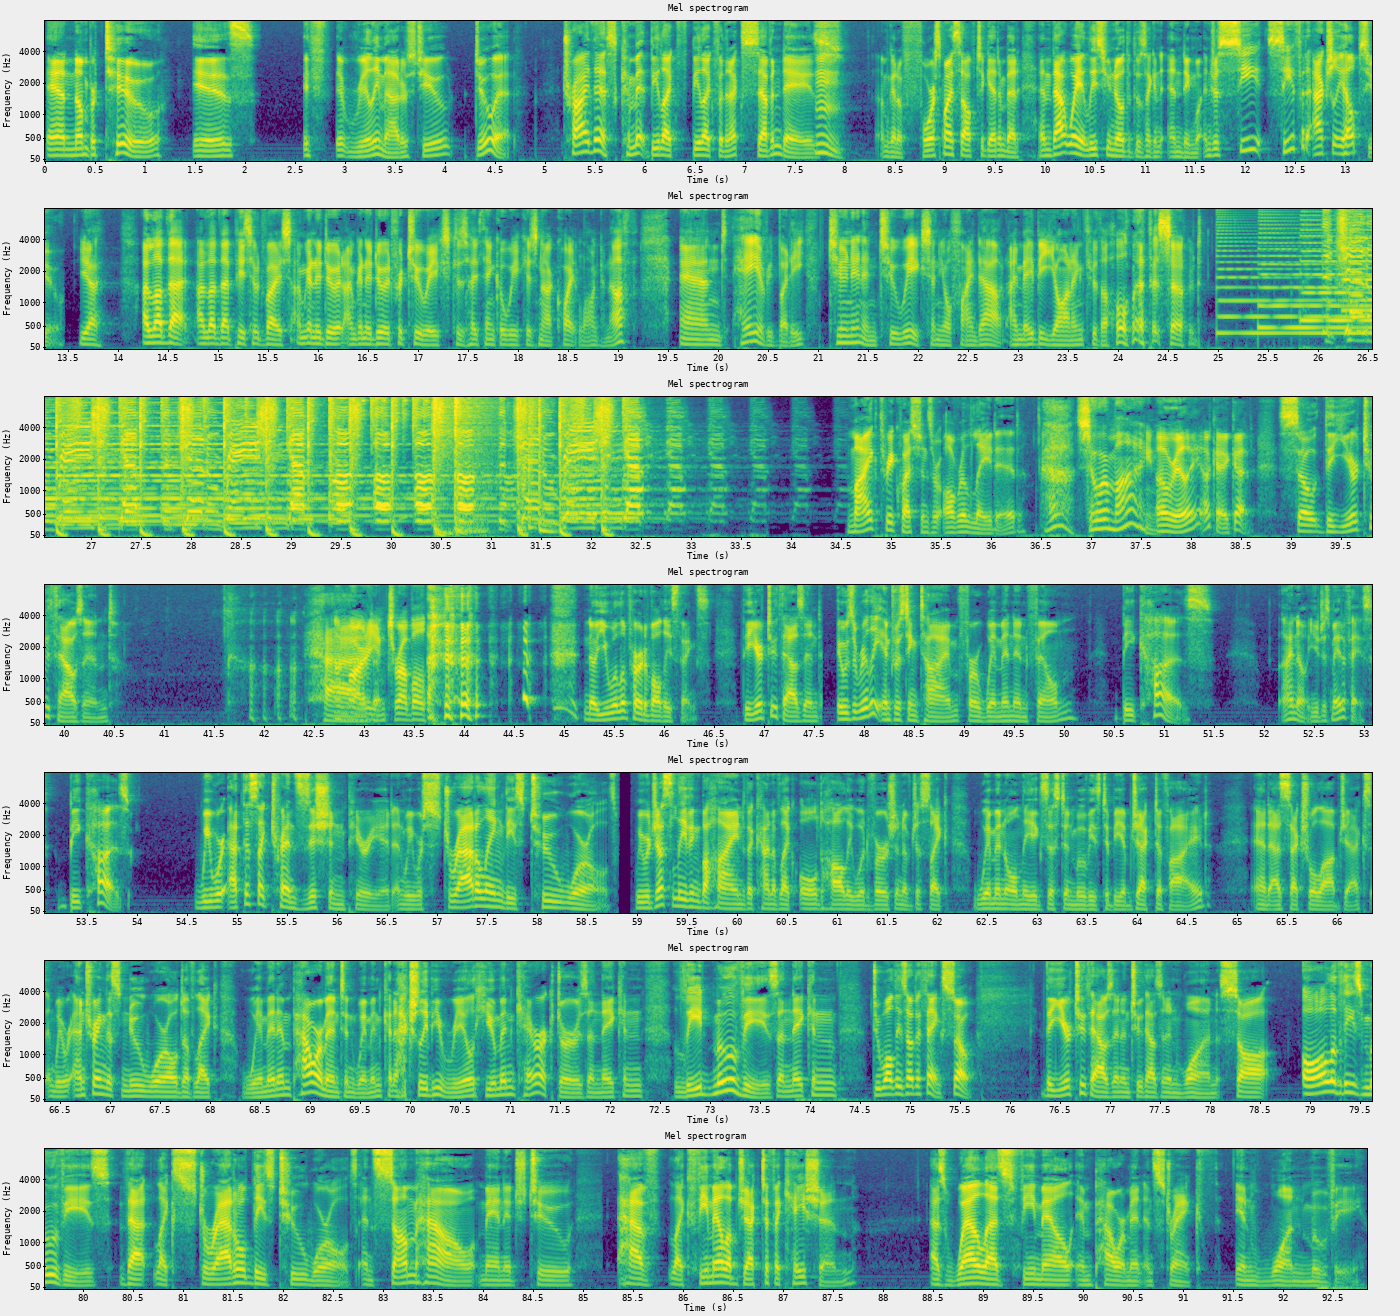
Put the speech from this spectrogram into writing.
And number two is if it really matters to you, do it. Try this. Commit. Be like be like for the next seven days. Hmm. I'm gonna force myself to get in bed, and that way at least you know that there's like an ending, and just see see if it actually helps you. Yeah. I love that. I love that piece of advice. I'm going to do it. I'm going to do it for two weeks because I think a week is not quite long enough. And hey, everybody, tune in in two weeks and you'll find out. I may be yawning through the whole episode. The generation gap, the generation gap, oh, oh, oh, oh, the generation gap. My three questions are all related. So are mine. Oh, really? Okay, good. So the year 2000 had I'm already in trouble. no, you will have heard of all these things. The year 2000, it was a really interesting time for women in film because I know you just made a face. Because we were at this like transition period and we were straddling these two worlds. We were just leaving behind the kind of like old Hollywood version of just like women only exist in movies to be objectified and as sexual objects. And we were entering this new world of like women empowerment and women can actually be real human characters and they can lead movies and they can do all these other things. So the year 2000 and 2001 saw all of these movies that like straddled these two worlds and somehow managed to have like female objectification as well as female empowerment and strength in one movie.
